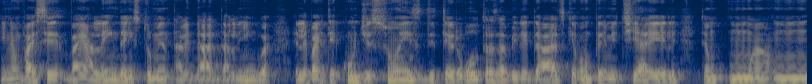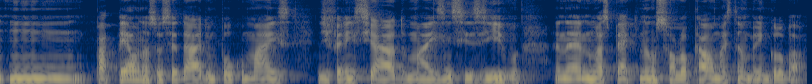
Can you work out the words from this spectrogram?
e não vai ser, vai além da instrumentalidade da língua, ele vai ter condições de ter outras habilidades que vão permitir a ele ter um, uma, um, um papel na sociedade um pouco mais diferenciado, mais incisivo, né, no aspecto não só local, mas também global.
